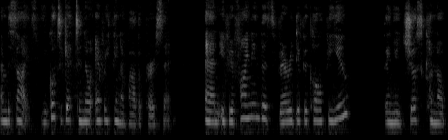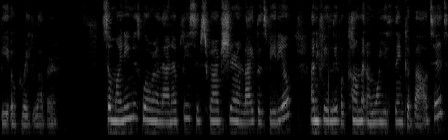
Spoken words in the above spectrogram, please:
And besides, you got to get to know everything about the person. And if you're finding this very difficult for you, then you just cannot be a great lover. So my name is Gloria Lana. Please subscribe, share, and like this video. And if you leave a comment on what you think about it.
